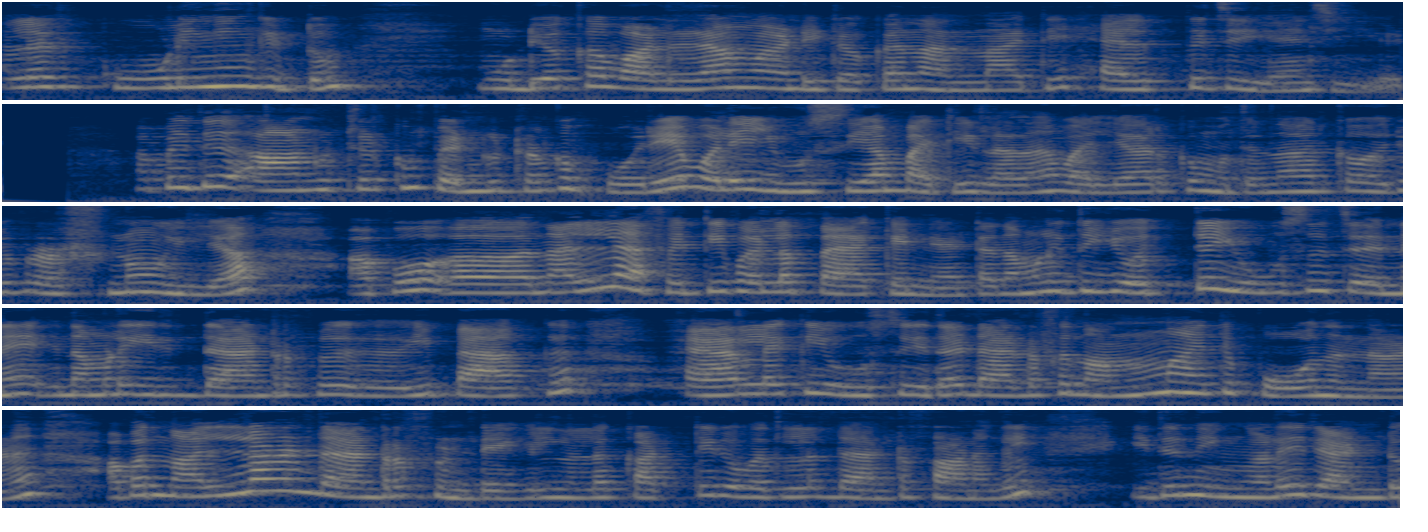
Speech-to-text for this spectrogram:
നല്ലൊരു കൂളിങ്ങും കിട്ടും. മുടിയൊക്കെ വളരാൻ വേണ്ടിയിട്ടൊക്കെ നന്നായിട്ട് ഹെൽപ്പ് ചെയ്യാൻ ചെയ്യും. അപ്പോൾ ഇത് ആൺകുട്ടികൾക്കും പെൺകുട്ടികൾക്കും ഒരേപോലെ യൂസ് ചെയ്യാൻ പറ്റിയിട്ടുള്ളതാണ് വലിയവർക്കും മുതിർന്നവർക്കും ഒരു പ്രശ്നവും ഇല്ല. അപ്പോൾ നല്ല എഫക്റ്റീവ് ആയിട്ടുള്ള പാക്ക് തന്നെയാണ് കേട്ടോ. നമ്മളിത് ഇത് ഒറ്റ യൂസ് തന്നെ നമ്മൾ ഈ ഡാൻഡ്രഫ് ഈ പാക്ക് ഹെയറിലേക്ക് യൂസ് ചെയ്ത് ഡാൻഡ്രഫ് നന്നായിട്ട് പോകുന്നതാണ് അപ്പം നല്ലോണം ഡാൻഡ്രഫ് ഉണ്ടെങ്കിൽ നല്ല കട്ടി രൂപത്തിലുള്ള ഡാൻഡ്രഫ് ആണെങ്കിൽ ഇത് നിങ്ങൾ രണ്ട്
